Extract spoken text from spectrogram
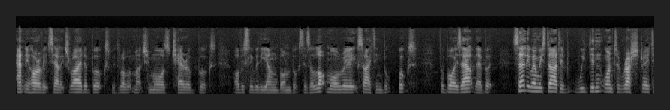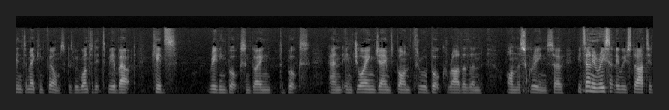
Anthony Horowitz, Alex Rider books, with Robert Muchamore's Cherub books, obviously with the Young Bond books. There's a lot more really exciting bo- books for boys out there. But certainly when we started, we didn't want to rush straight into making films because we wanted it to be about kids reading books and going to books and enjoying James Bond through a book rather than on the screen. So it's only recently we've started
